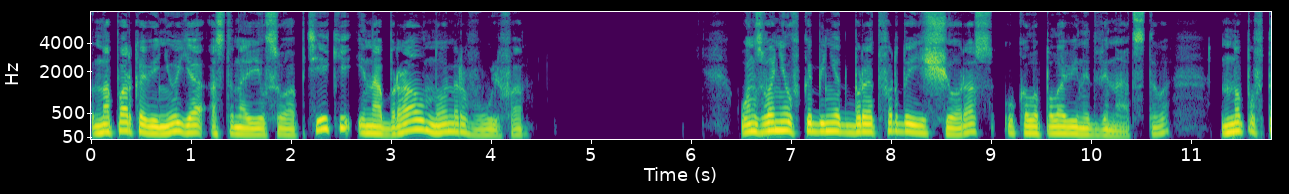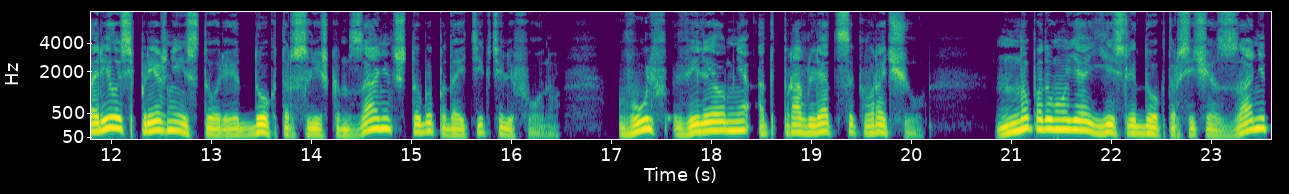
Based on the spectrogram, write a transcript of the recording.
На парк-авеню я остановился у аптеки и набрал номер Вульфа. Он звонил в кабинет Брэдфорда еще раз, около половины двенадцатого, но повторилась прежняя история. Доктор слишком занят, чтобы подойти к телефону. Вульф велел мне отправляться к врачу. Но, подумал я, если доктор сейчас занят,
